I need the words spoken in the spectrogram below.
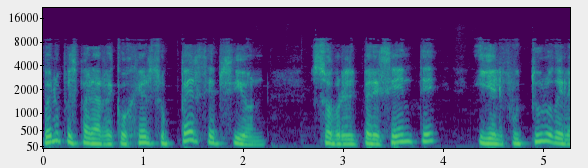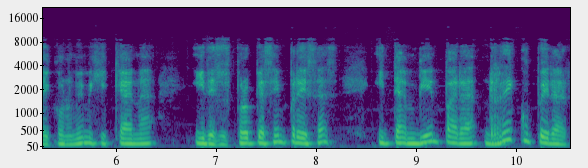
Bueno, pues para recoger su percepción sobre el presente y el futuro de la economía mexicana y de sus propias empresas y también para recuperar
